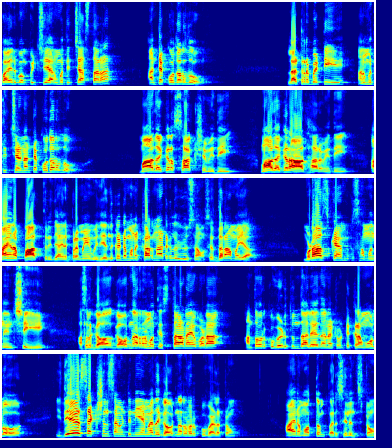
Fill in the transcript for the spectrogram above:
ఫైల్ పంపించి అనుమతి ఇచ్చేస్తారా? అంటే కుదరదు. లెటర్ పెట్టి అనుమతి ఇచ్చాడు అంటే కుదరదు. మా దగ్గర సాక్ష్యం ఇది మా దగ్గర ఆధారం ఇది ఆయన పాత్ర ఇది ఆయన ప్రమేయం ఇది. ఎందుకంటే మనం కర్ణాటకలో చూసాం సిద్ధరామయ్య ముడా స్కామ్కి సంబంధించి అసలు గవర్నర్ అనుమతి ఇస్తాడా ఇవ్వడా అంతవరకు వెడుతుందా లేదా అనేటువంటి క్రమంలో ఇదే సెక్షన్ సెవెంటీన్ ఏ మీద గవర్నర్ వరకు వెళ్ళటం ఆయన మొత్తం పరిశీలించటం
